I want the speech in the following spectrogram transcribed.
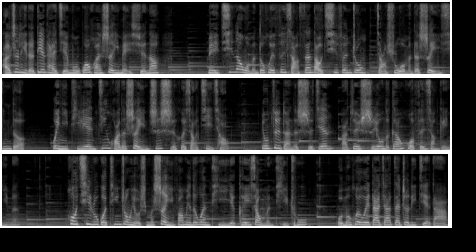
而这里的电台节目《光环摄影美学》呢，每期呢我们都会分享三到七分钟，讲述我们的摄影心得，为你提炼精华的摄影知识和小技巧。用最短的时间把最实用的干货分享给你们。后期如果听众有什么摄影方面的问题，也可以向我们提出，我们会为大家在这里解答。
